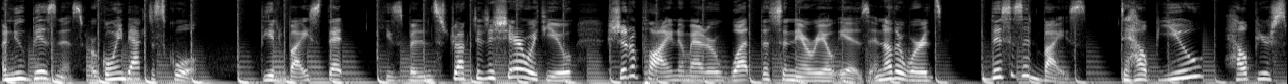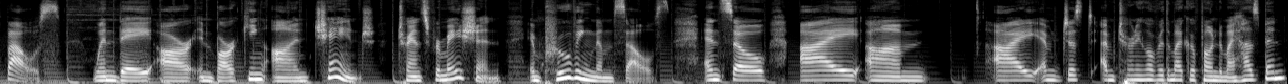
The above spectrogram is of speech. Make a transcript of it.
a new business or going back to school, the advice that he's been instructed to share with you should apply no matter what the scenario is. In other words, this is advice to help you help your spouse when they are embarking on change, transformation, improving themselves. And so I, um, I am just, I'm turning over the microphone to my husband.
